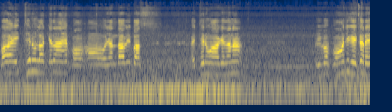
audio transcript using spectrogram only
ਬਾ, ਇੱਥੇ ਨੂੰ ਲੱਗ ਕੇ ਤਾਂ ਐ ਹੋ ਜਾਂਦਾ ਵੀ ਬਸ, ਇੱਥੇ ਨੂੰ ਆ ਕੇ ਤਾਂ ਨਾ ਵੀ ਬਾ ਪਹੁੰਚ ਗਏ ਘਰੇ।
